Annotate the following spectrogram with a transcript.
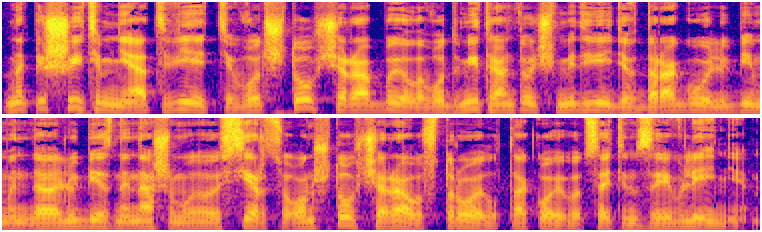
напишите мне, ответьте, вот что вчера было? Вот Дмитрий Анатольевич Медведев, дорогой, любимый, э, любезный нашему сердцу, он что вчера устроил такое вот с этим заявлением?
